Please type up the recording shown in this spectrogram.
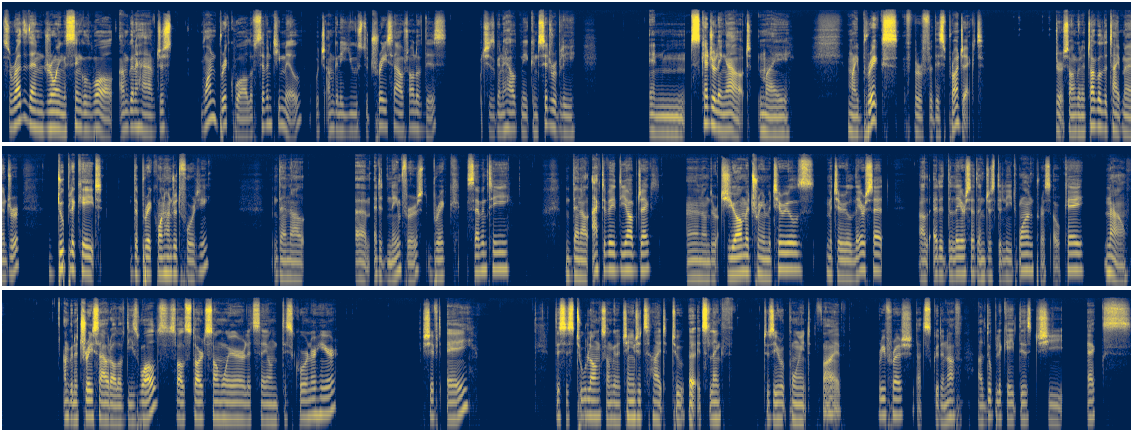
So rather than drawing a single wall, I'm going to have just one brick wall of 70 mil, which I'm going to use to trace out all of this, which is going to help me considerably in scheduling out my my bricks for, for this project. So I'm going to toggle the type manager, duplicate the brick 140, then I'll um, edit name first, brick 70. Then I'll activate the object and under geometry and materials, material layer set, I'll edit the layer set and just delete one, press OK. Now, I'm going to trace out all of these walls. So I'll start somewhere, let's say on this corner here. Shift A. This is too long, so I'm going to change its height to uh, its length to 0 0.5. Refresh, that's good enough. I'll duplicate this GX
